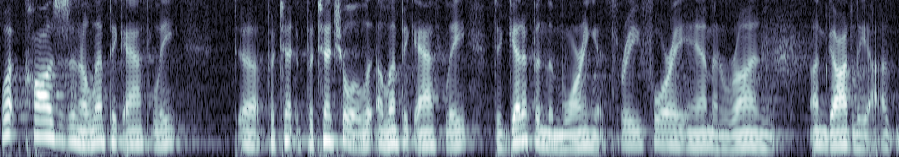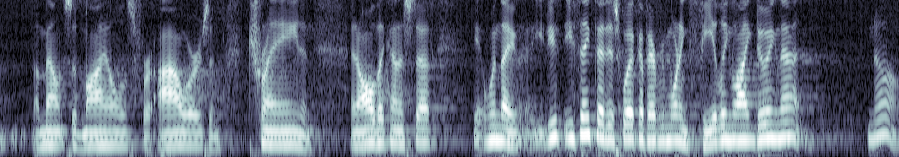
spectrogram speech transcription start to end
What causes an Olympic athlete, uh, poten- potential Olympic athlete, to get up in the morning at 3, 4 a.m. and run ungodly uh, amounts of miles for hours and train and, and all that kind of stuff? When they, you, you think they just wake up every morning feeling like doing that? No.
